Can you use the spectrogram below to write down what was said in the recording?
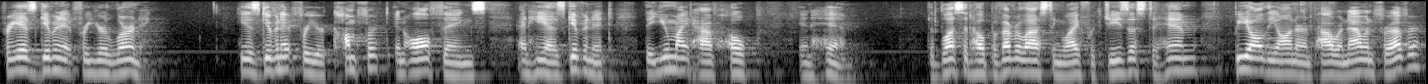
for he has given it for your learning. He has given it for your comfort in all things, and he has given it that you might have hope in him. The blessed hope of everlasting life with Jesus. To him be all the honor and power now and forever.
